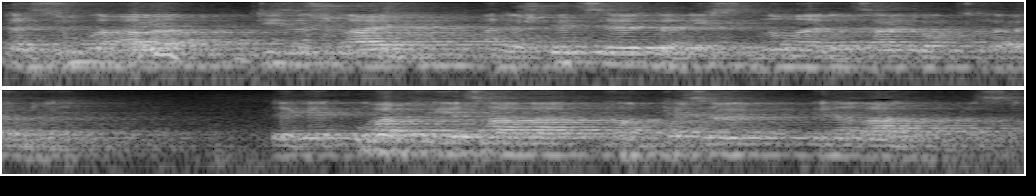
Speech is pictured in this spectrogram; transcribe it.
ersuche aber, dieses Schreiben an der Spitze der nächsten Nummer der Zeitung zu veröffentlichen. Der Oberbefehlshaber von Kessel, Generaloberst.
